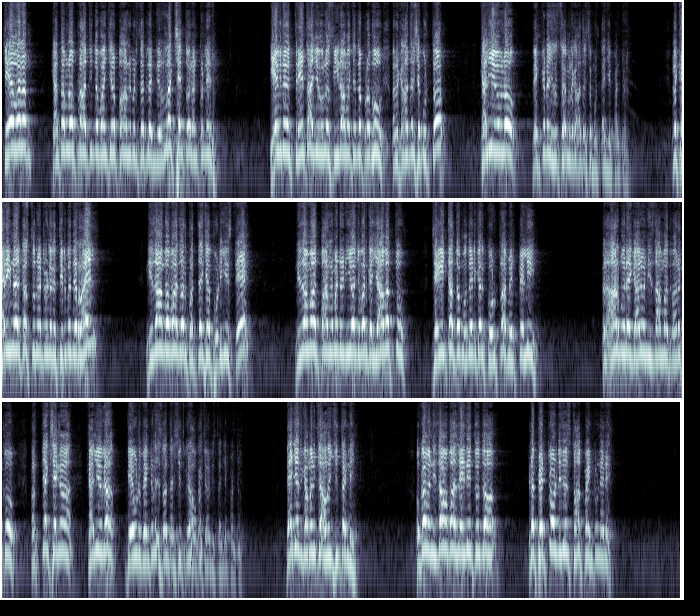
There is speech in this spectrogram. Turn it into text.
కేవలం గతంలో ప్రాతినిధ్యం వహించిన పార్లమెంట్ సభ్యుల నిర్లక్ష్యంతో అంటున్నాను ఏ విధంగా త్రేతాయుగంలో శ్రీరామచంద్ర ప్రభు మనకు ఆదర్శమూర్తో కలియుగంలో వెంకటేశ్వర స్వామి మనకు ఆదర్శమూర్తి అని చెప్పి అంటాడు ఇలా కరీంనగర్కి వస్తున్నటువంటి తిరుపతి రాయల్ నిజామాబాద్ వారు ప్రత్యేకంగా పొడిగిస్తే నిజామాబాద్ పార్లమెంటరీ నియోజకవర్గ యావత్తు జగిత్యాలతో మొదటికల్ కోట్ల మెట్పెల్లి ఆర్మూరే గారు నిజామాబాద్ వరకు ప్రత్యక్షంగా కలియుగ దేవుడు వెంకటేశ్వర దర్శించుకునే అవకాశం లభిస్తుందని చెప్పంటాం దయచేసి గమనించి ఆలోచించండి. ఒక నిజామాబాద్ ఏదైతుందో ఇక్కడ పెట్రోల్ డీజిల్ స్టాక్ పాయింట్ ఉండేనే.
